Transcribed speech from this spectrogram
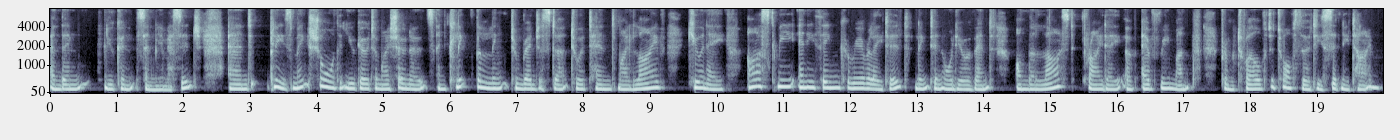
And then you can send me a message. And please make sure that you go to my show notes and click the link to register to attend my live Q&A Ask Me Anything career related LinkedIn audio event on the last Friday of every month from 12 to 12:30 Sydney time.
